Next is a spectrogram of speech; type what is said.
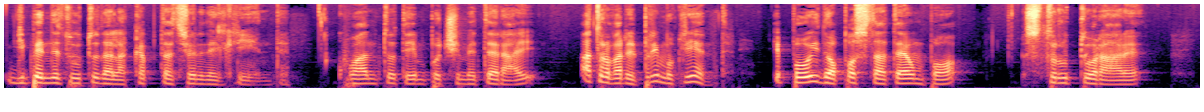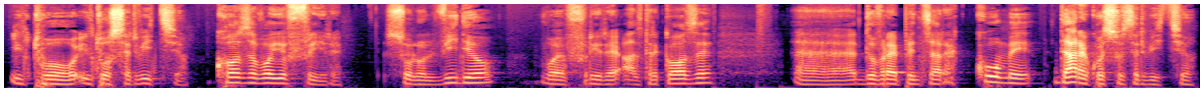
dipende tutto dalla captazione del cliente. Quanto tempo ci metterai a trovare il primo cliente? E poi dopo sta a te un po' strutturare il tuo, il tuo servizio. Cosa vuoi offrire? Solo il video? Vuoi offrire altre cose? Eh, dovrai pensare a come dare questo servizio.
